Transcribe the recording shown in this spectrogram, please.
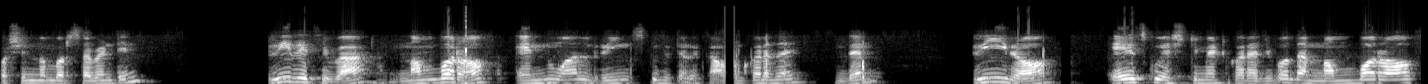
क्वेश्चन नंबर 17 ट्री रे नंबर ऑफ़ एनुअल रिंग्स को जेतले काउंट करा जाए देन ट्री रो एज को एस्टिमेट करा जिवो the number of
